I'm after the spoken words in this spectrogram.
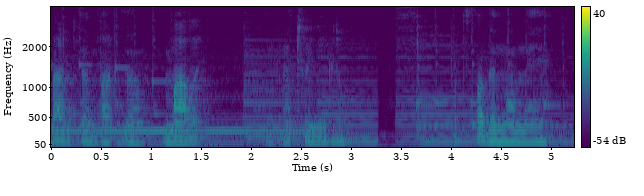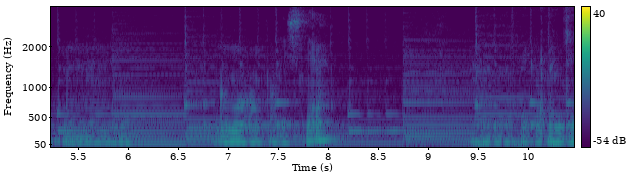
bardzo, bardzo mały, jak na czujnik ruchu. Pod spodem mamy e, gumową powierzchnię. E, Dlatego będzie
